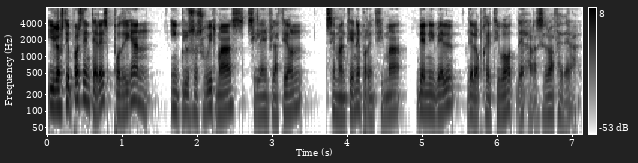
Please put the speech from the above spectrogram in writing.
Y los tipos de interés podrían incluso subir más si la inflación se mantiene por encima del nivel del objetivo de la Reserva Federal.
